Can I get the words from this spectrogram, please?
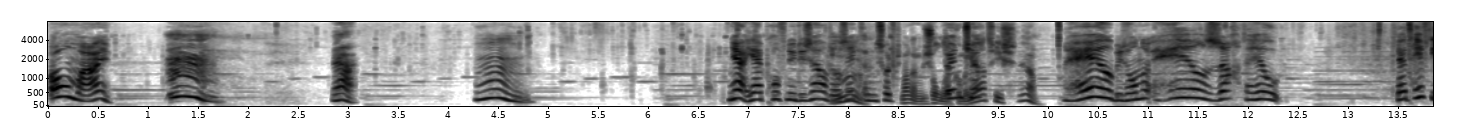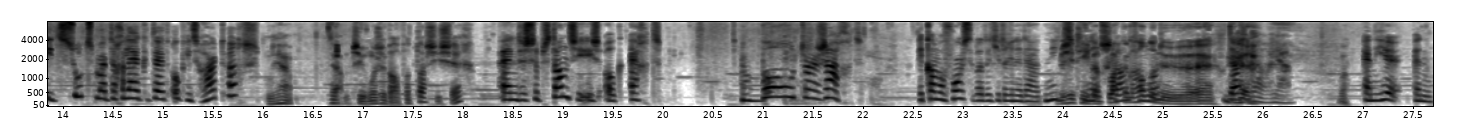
Oh my. Mm. Ja. Mm. Ja, jij proeft nu dezelfde als Mm. ik. Een soort Wat een bijzondere puntje. combinaties. Ja. Heel bijzonder, heel zacht, heel... Ja, het heeft iets zoets, maar tegelijkertijd ook iets hartigs. Ja. ja, was het wel fantastisch, zeg. En de substantie is ook echt boterzacht. Ik kan me voorstellen dat je er inderdaad niet We zitten hier met plakkende slank handen nu. eh. Dat wel, ja. En hier een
